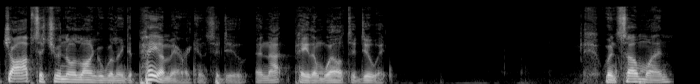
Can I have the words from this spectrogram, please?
Jobs that you're no longer willing to pay Americans to do and not pay them well to do it. When someone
